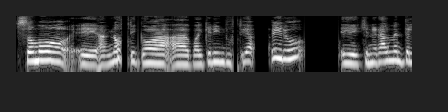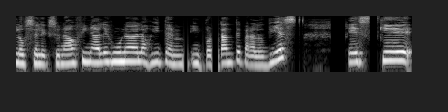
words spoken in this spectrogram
somos agnósticos a, cualquier industria, pero eh, generalmente los seleccionados finales, uno de los ítems importantes para los 10 es que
